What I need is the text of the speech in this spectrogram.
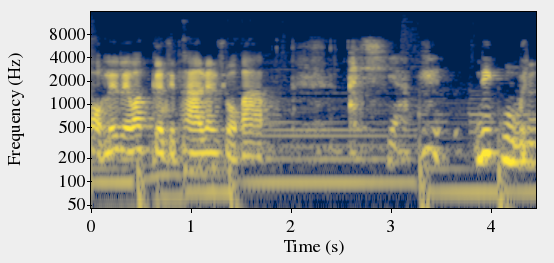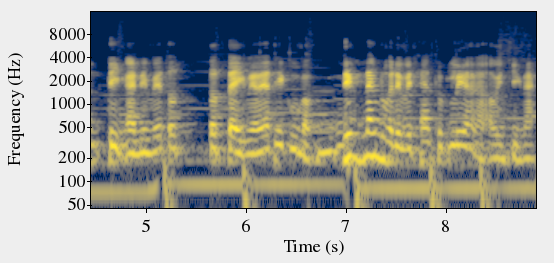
บอกเลยเลยว่าเกินสิบห้าเรื่องชัวร์ป้า เชี่ยนี่กูเป็นติ่งอนิเมะตัวตัวเต็งเลยนี่ยที่กูแบบนั่งนั่งดูอนิเมะแทบทุกเรื่องอะเอาจริงๆนะ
